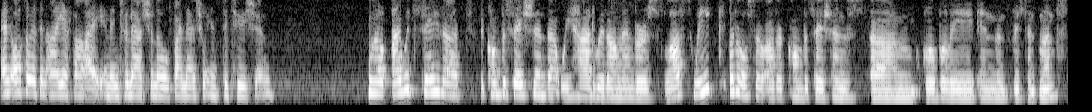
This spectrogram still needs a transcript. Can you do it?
and also as an IFI, an international financial institution? Well, I would say that the conversation that we had with our members last week, but also other conversations um, globally in the recent months,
